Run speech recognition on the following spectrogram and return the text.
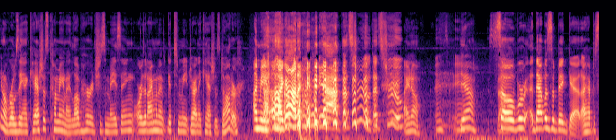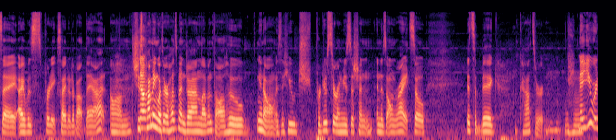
You know, Rosanne Cash is coming, and I love her, and she's amazing, or that I'm gonna get to meet Johnny Cash's daughter. I mean, oh my God! yeah, that's true. That's true. I know. It's- Yeah. So, So we're that was a big get. I have to say, I was pretty excited about that. Um, she's Now- coming with her husband John Leventhal, who you know is a huge producer and musician in his own right. So it's a big concert. Mhm. now you were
